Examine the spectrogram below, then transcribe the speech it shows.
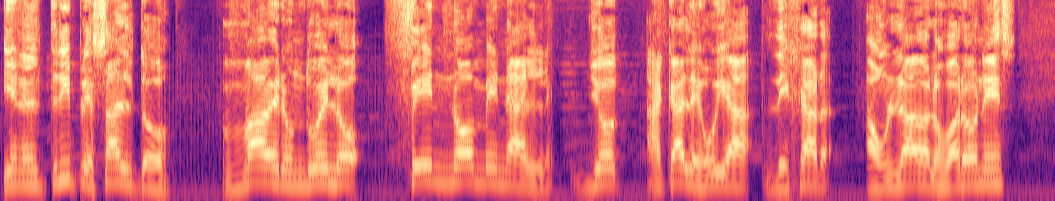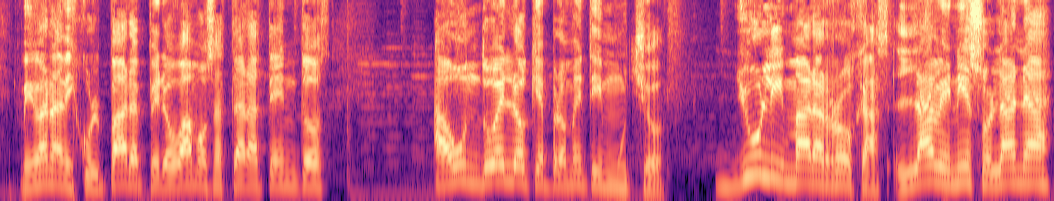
y en el triple salto va a haber un duelo fenomenal. Yo acá les voy a dejar a un lado a los varones. Me van a disculpar, pero vamos a estar atentos a un duelo que promete mucho. Yuli Mara Rojas, la venezolana,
